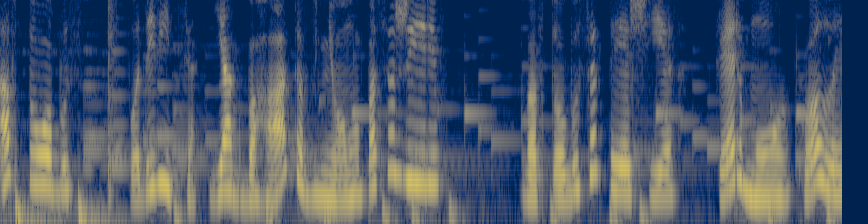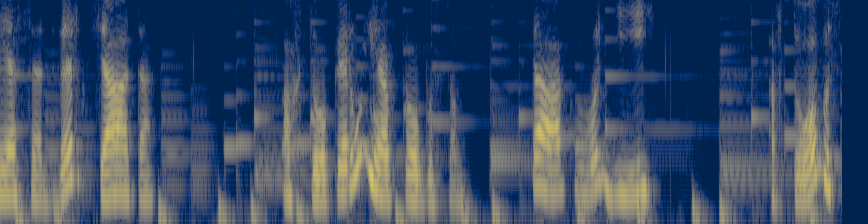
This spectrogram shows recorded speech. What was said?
Автобус. Подивіться, як багато в ньому пасажирів. В автобуса теж є кермо, колеса, дверцята. А хто керує автобусом? Так, водій. Автобус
